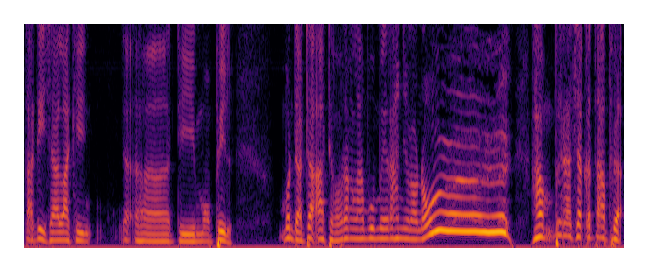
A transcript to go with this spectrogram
Tadi saya lagi eh, di mobil, mendadak ada orang lampu merah nyelonong, hampir aja ketabrak.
